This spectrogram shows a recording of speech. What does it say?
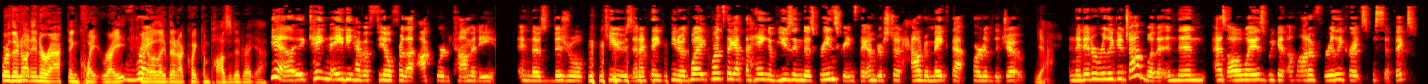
Where they're not Yeah. interacting quite right. You Right. know, like they're not quite composited right. Yeah. Yeah, like Kate and Aidy have a feel for that awkward comedy and those visual cues. and I think, you know, like once they got the hang of using those green screens, they understood how to make that part of the joke. Yeah. And they did a really good job with it. And then, as always, we get a lot of really great specifics,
